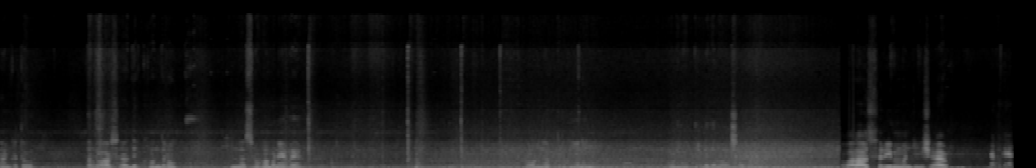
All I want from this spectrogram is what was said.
ਸੰਗਤੋ ਦਰਬਾਰ ਸਾਹਿਬ ਦੇਖੋ ਅੰਦਰੋਂ ਕਿੰਨਾ ਸੋਹਣਾ ਬਣਿਆ ਹੋਇਆ। ਪੌੜੀਆਂ ਉੱਤਰਦੀਆਂ ਨੇ। ਜੀ। ਕੇ ਦਰਬਾਰ ਸਾਹਿਬ ਦੁਬਾਰਾ ਸ੍ਰੀ ਮੰਜੀ ਸਾਹਿਬ। ਦੇ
